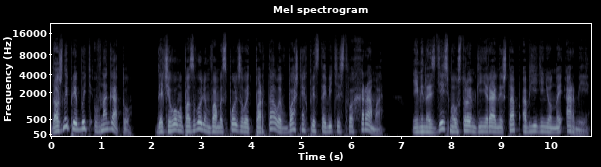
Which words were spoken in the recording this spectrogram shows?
должны прибыть в Нагату, для чего мы позволим вам использовать порталы в башнях представительства храма. Именно здесь мы устроим генеральный штаб объединенной армии.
